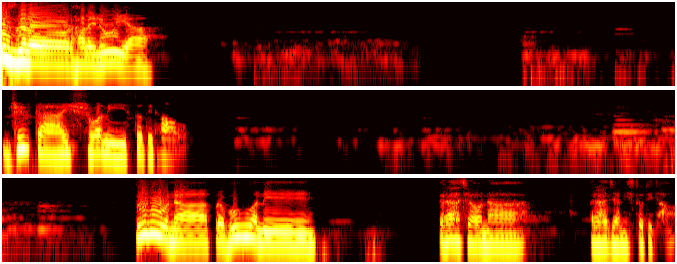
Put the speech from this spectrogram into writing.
Praise the Lord. Hallelujah. જીવતા ઈશ્વરની સ્તુતિ થાવ પ્રભુઓના પ્રભુ અને રાજાઓના રાજાની સ્તુતિ થાવ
